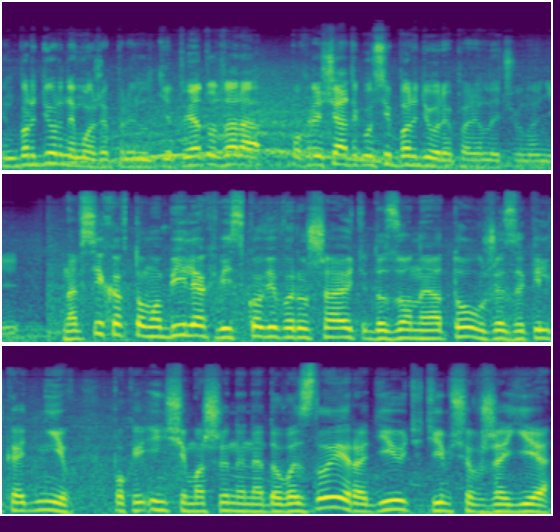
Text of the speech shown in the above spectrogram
Він бордюр не може прилетіти. Я тут зараз по Хрещатику всі бордюри перелечу на ній. На всіх автомобілях військові вирушають до зони АТО уже за кілька днів. Поки інші машини не довезли, радіють тим, що вже є.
